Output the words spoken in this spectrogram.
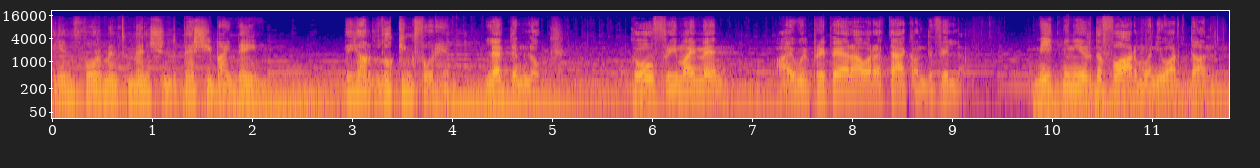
the informant mentioned Beshi by name. They are looking for him. Let them look. Go free my men. I will prepare our attack on the villa. Meet me near the farm when you are done.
